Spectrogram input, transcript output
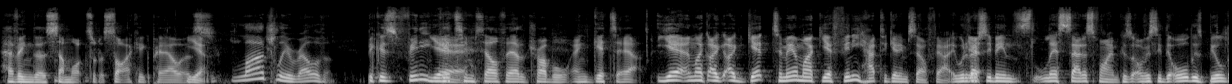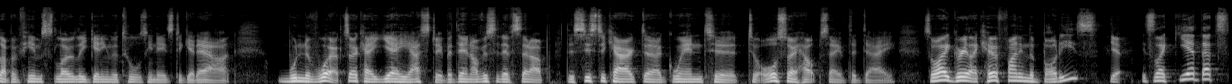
having the somewhat sort of psychic powers, Yeah. largely irrelevant. Because Finney Yeah. gets himself out of trouble and gets out. Yeah, and like I, I get to me, I'm like, yeah, Finney had to get himself out. It would have Yeah. actually been less satisfying because obviously the, all this build up of him slowly getting the tools he needs to get out wouldn't have worked. Okay, yeah, he has to, but then obviously they've set up the sister character Gwen to to also help save the day. So I agree, like her finding the bodies. Yeah. it's like yeah, that's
